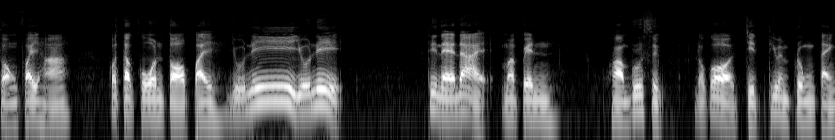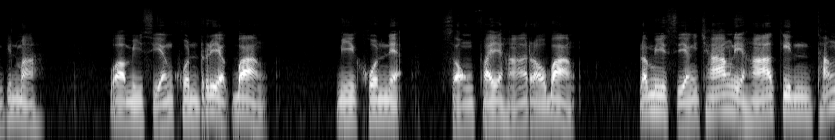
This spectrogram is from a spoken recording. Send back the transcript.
ส่องไฟหา ก็ตะโกนต่อไป อยู่นี่อยู่นี่ ที่ไหนได้มาเป็นความรู้สึก แล้วก็จิตที่มันปรุงแต่งขึ้นมา ว่ามีเสียงคนเรียกบ้าง มีคนเนี่ยส่องไฟหาเราบ้าง แล้วมีเสียงช้างเนี่ยหากินทั้ง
